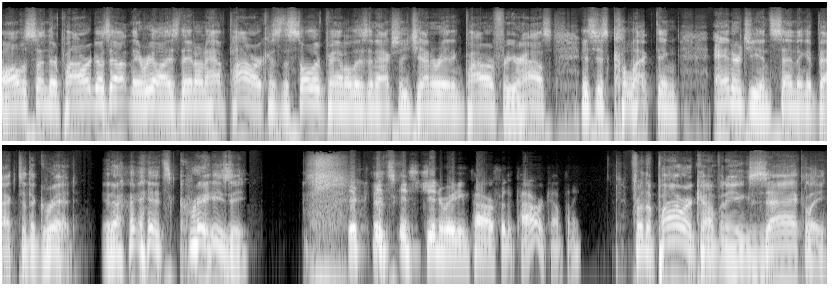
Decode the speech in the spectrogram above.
all of a sudden their power goes out and they realize they don't have power because the solar panel isn't actually generating power for your house. It's just collecting energy and sending it back to the grid. You know, it's crazy it's it's generating power for the power company. For the power company, exactly.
